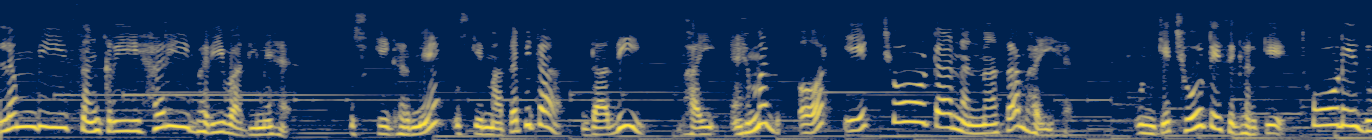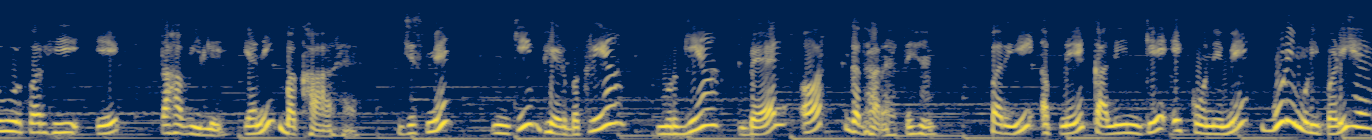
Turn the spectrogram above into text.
लंबी, संकरी, हरी भरी वादी में है। उसके घर में उसके माता पिता दादी भाई अहमद और एक छोटा नन्ना सा भाई है। उनके छोटे से घर के थोड़े दूर पर ही एक तहवीले यानी बखार है जिसमें उनकी भेड़ बकरियाँ, मुर्गियाँ, बैल और गधा रहते हैं। परी अपने कालीन के एक कोने में गुड़ी मुड़ी पड़ी है।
